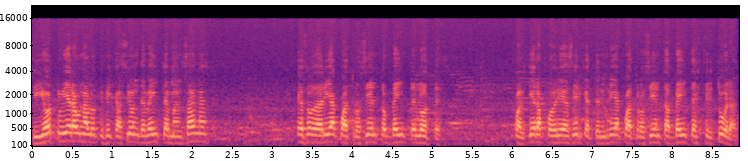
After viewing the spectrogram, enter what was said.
Si yo tuviera una notificación de 20 manzanas, eso daría 420 lotes. Cualquiera podría decir que tendría 420 escrituras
